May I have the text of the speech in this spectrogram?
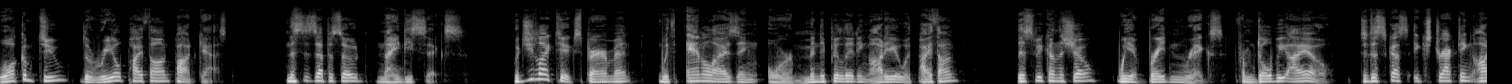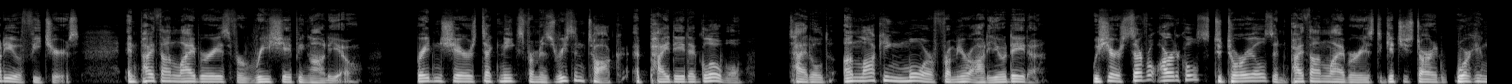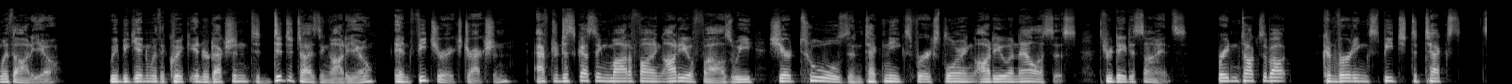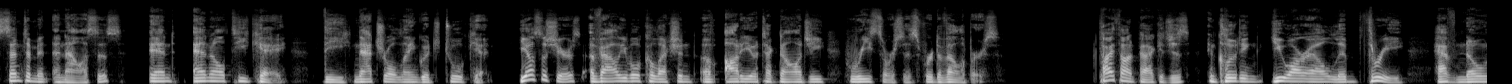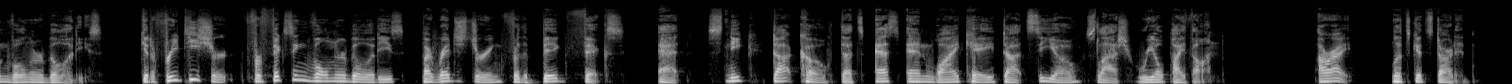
Welcome to the Real Python Podcast. This is episode 96. Would you like to experiment with analyzing or manipulating audio with Python? This week on the show, we have Braden Riggs from Dolby.io to discuss extracting audio features and Python libraries for reshaping audio. Braden shares techniques from his recent talk at PyData Global titled Unlocking More from Your Audio Data. We share several articles, tutorials, and Python libraries to get you started working with audio. We begin with a quick introduction to digitizing audio and feature extraction. After discussing modifying audio files, we share tools and techniques for exploring audio analysis through data science. Braden talks about converting speech to text sentiment analysis and NLTK, the Natural Language Toolkit. He also shares a valuable collection of audio technology resources for developers. Python packages, including urllib3, have known vulnerabilities. Get a free t shirt for fixing vulnerabilities by registering for the big fix at snyk.co. That's S N Y K dot C O slash real Python. All right, let's get started.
